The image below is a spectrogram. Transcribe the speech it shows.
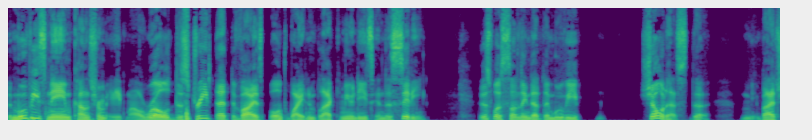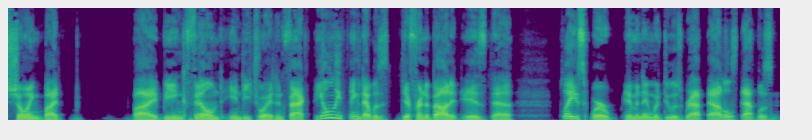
The movie's name comes from Eight Mile Road, the street that divides both white and black communities in the city. This was something that the movie showed us the, by showing by by being filmed in Detroit. In fact, the only thing that was different about it is the place where Eminem would do his rap battles. That was the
